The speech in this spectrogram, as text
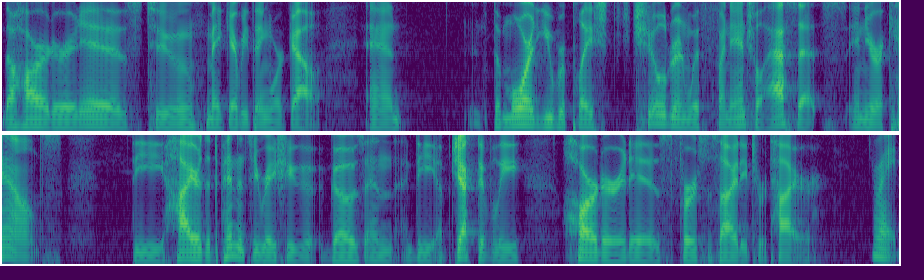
the harder it is to make everything work out and the more you replace children with financial assets in your accounts the higher the dependency ratio goes and the objectively harder it is for society to retire Right.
